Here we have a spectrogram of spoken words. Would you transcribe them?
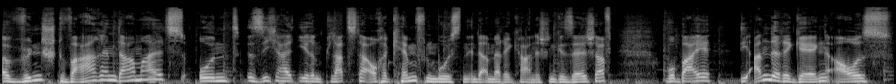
erwünscht waren damals und sich halt ihren Platz da auch erkämpfen mussten in der amerikanischen Gesellschaft. Wobei die andere Gang aus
